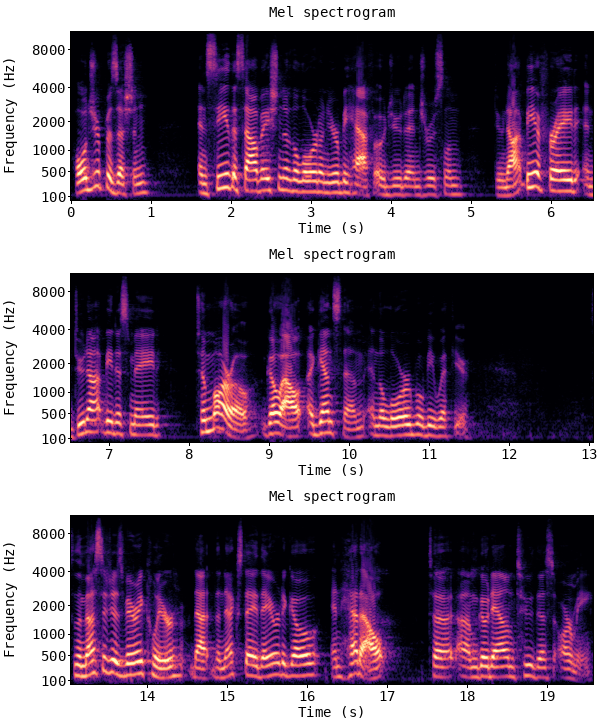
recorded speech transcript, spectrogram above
hold your position, and see the salvation of the Lord on your behalf, O Judah and Jerusalem. Do not be afraid and do not be dismayed. Tomorrow go out against them, and the Lord will be with you. So the message is very clear that the next day they are to go and head out to um, go down to this army.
